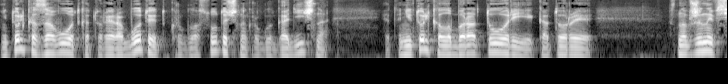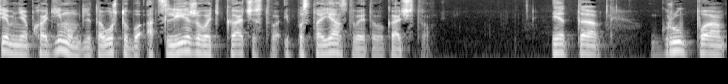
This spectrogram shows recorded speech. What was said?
не только завод, который работает круглосуточно, круглогодично – это не только лаборатории, которые снабжены всем необходимым для того, чтобы отслеживать качество и постоянство этого качества. Это группа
